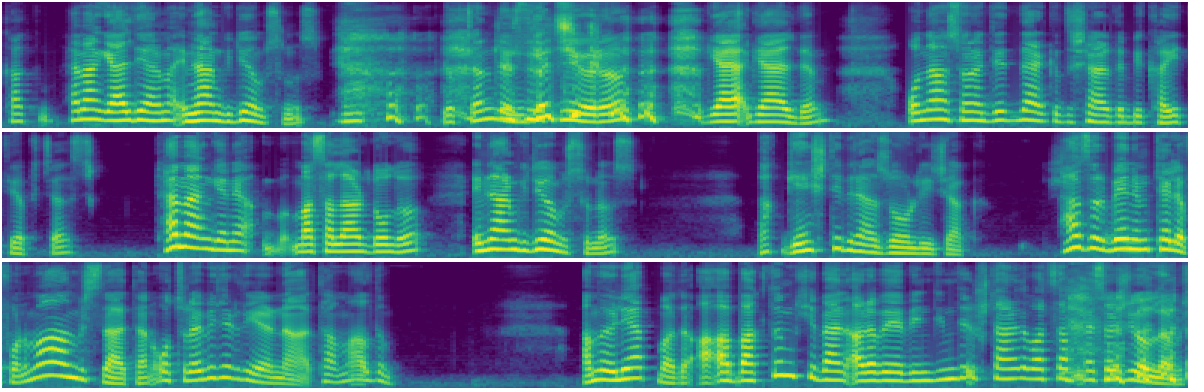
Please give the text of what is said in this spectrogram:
Kalktım. Hemen geldi yanıma. Emine Hanım gidiyor musunuz? Yok canım dedim gitmiyorum. Gel- geldim. Ondan sonra dediler ki dışarıda bir kayıt yapacağız. Hemen gene masalar dolu. Emine Hanım gidiyor musunuz? Bak genç de biraz zorlayacak. Hazır benim telefonumu almış zaten. Oturabilirdi yerine. Tamam aldım. Ama öyle yapmadı. Aa, baktım ki ben arabaya bindiğimde üç tane de WhatsApp mesajı yollamış.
